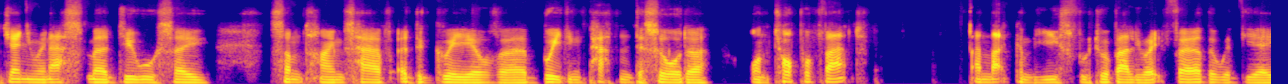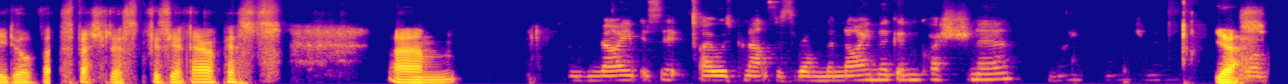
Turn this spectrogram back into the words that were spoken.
genuine asthma do also sometimes have a degree of a breathing pattern disorder on top of that. And that can be useful to evaluate further with the aid of specialist physiotherapists. Um, is it? I always pronounce this wrong. The Nijmegen questionnaire. Yes. Well,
